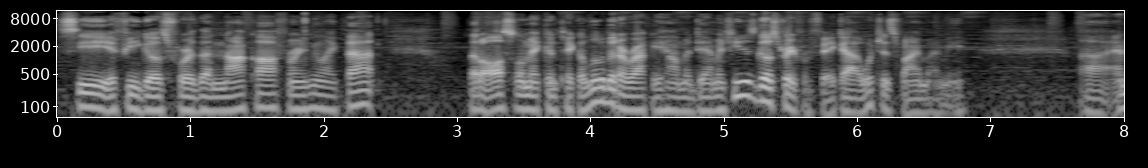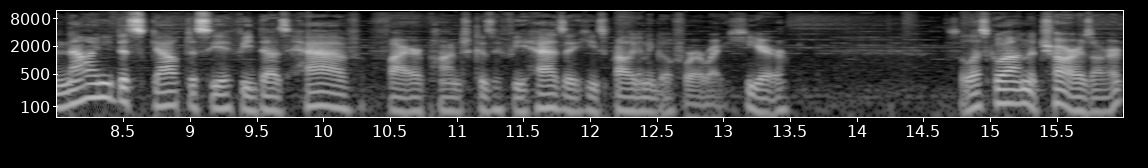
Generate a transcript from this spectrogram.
see if he goes for the knockoff or anything like that. That'll also make him take a little bit of Rocky Helmet damage. He just goes straight for Fake Out, which is fine by me. Uh, and now I need to scout to see if he does have Fire Punch, because if he has it, he's probably going to go for it right here. So let's go out into Charizard.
